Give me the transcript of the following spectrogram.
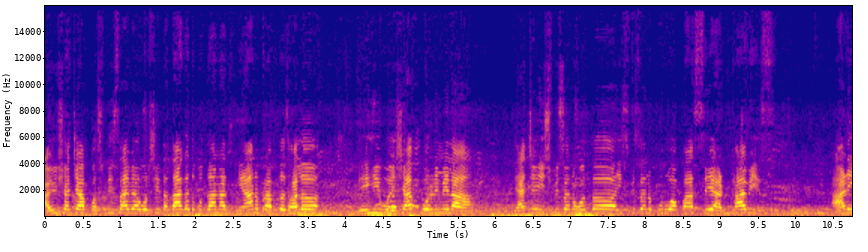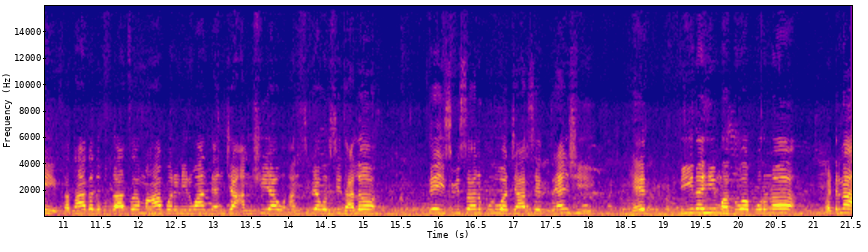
आयुष्याच्या पस्तीसाव्या वर्षी तथागत बुद्धांना ज्ञान प्राप्त झालं. तेही वैशाख पौर्णिमेला. त्याचे इसवी सन होतं इसवी सन पूर्व पाचशे अठ्ठावीस. आणि तथागत बुद्धाचं महापरिनिर्वाण त्यांच्या ऐंशी ऐंशीव्या वर्षी झालं. ते इसवी सन पूर्व चारशे त्र्याऐंशी. हे तीनही महत्त्वपूर्ण घटना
